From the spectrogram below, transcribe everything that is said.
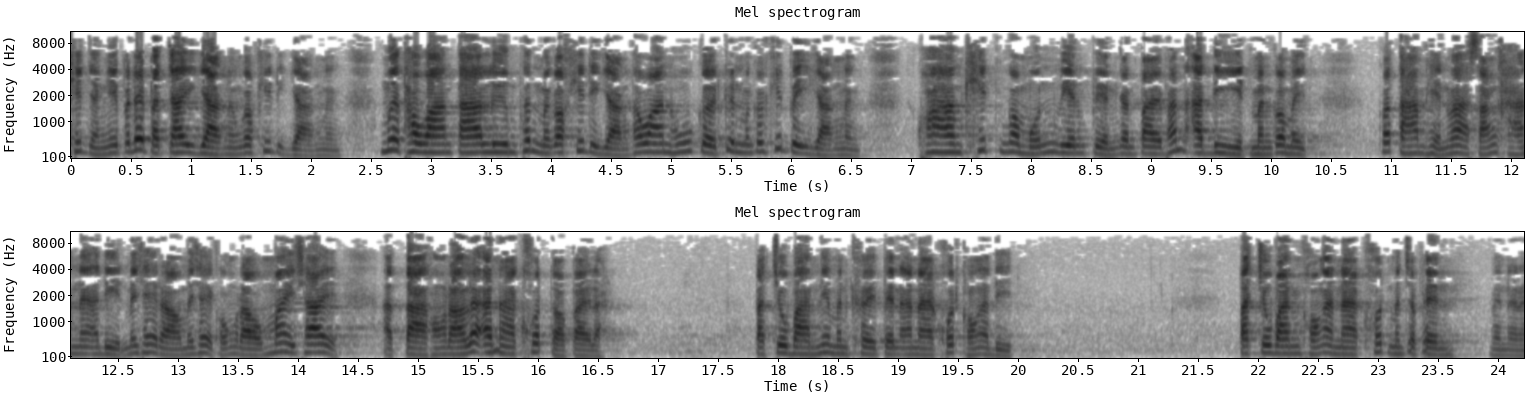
คิดอย่างนี้ไปได้ปัจจัยอีกอย่างหนึ่งก็คิดอีกอย่างหนึ่งเมื่อทวารตาลืมขึ้นมันก็คิดอีกอย่าง ทวารหูเกิดขึ้นมันก็คิดไปอีกอย่างหนึ่งความคิดก็หมุนเวียนเปลี่ยนกันไปพันอดีตมันก็ไม่ก็ตามเห็นว่าสังขารในอดีตไม่ใช่เราไม่ใช่ของเราไม่ใช่อัตตาของเราและอนาคตต่อไปล่ะ ปัจจุบันเนี่ยมันเคยเป็นอนาคตของอดีต ปัจจุบันของอนาคตมันจะเป็นเป็นอะไร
